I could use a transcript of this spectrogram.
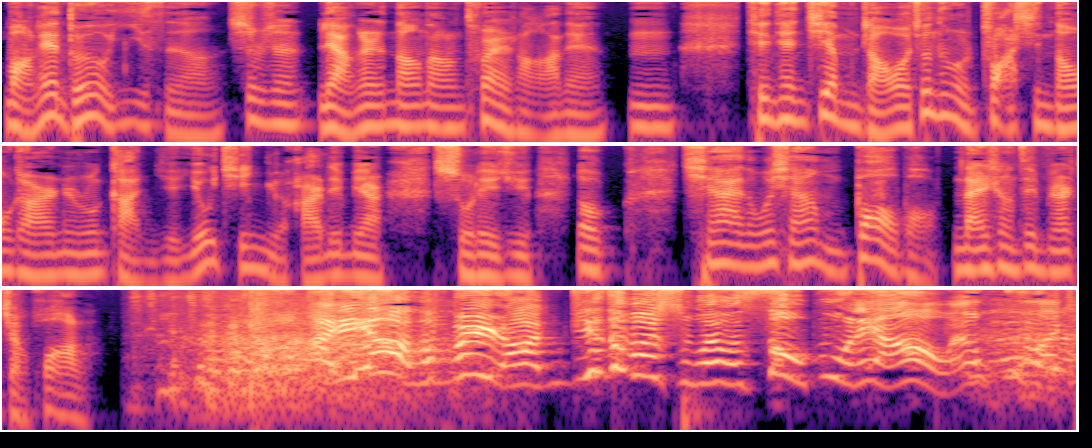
网恋多有意思啊，是不是？两个人当当踹啥的，嗯，天天见不着，就那种抓心挠肝那种感觉。尤其女孩这边说了一句：“老亲爱的，我想让你抱抱。”男生这边讲话了：“ 哎呀，老妹儿啊，你别这么说，我受不了，我要过去。”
